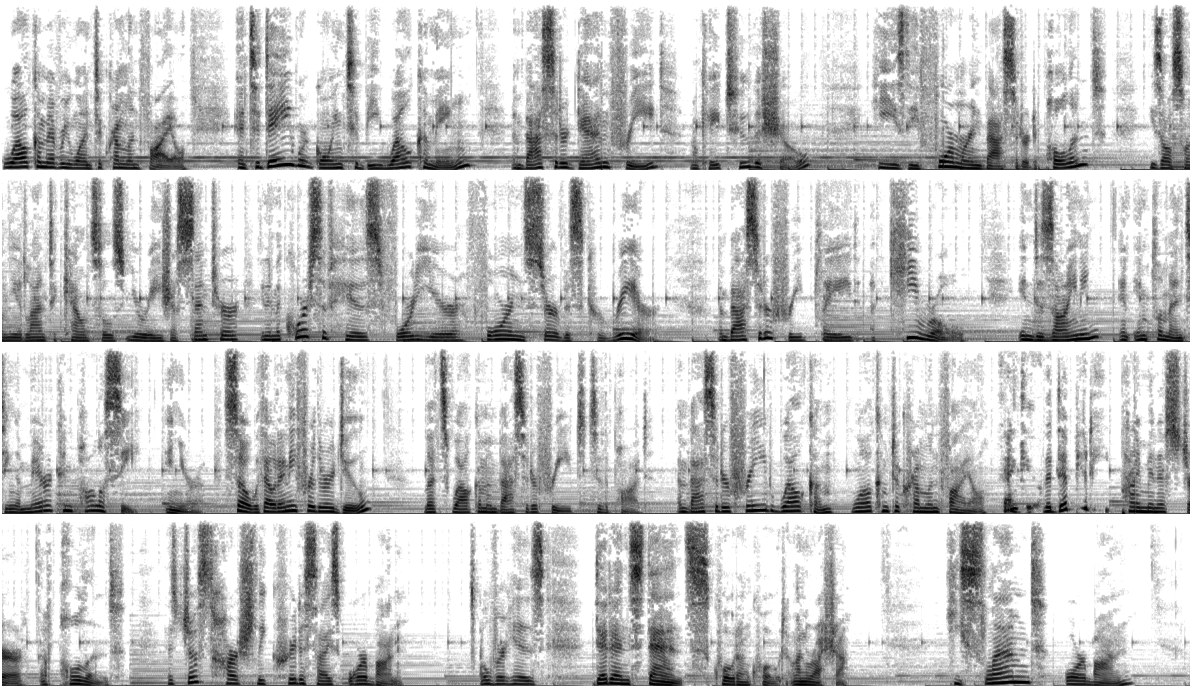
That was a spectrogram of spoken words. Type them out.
Welcome, everyone, to Kremlin File. And today we're going to be welcoming Ambassador Dan Fried, okay, to the show. He's the former ambassador to Poland. He's also on the Atlantic Council's Eurasia Center. And in the course of his 40 year foreign service career, Ambassador Fried played a key role in designing and implementing American policy in Europe. So, without any further ado, Let's welcome Ambassador Fried to the pod. Ambassador Fried, welcome. Welcome to Kremlin File. Thank you. The Deputy Prime Minister of Poland has just harshly criticized Orban over his dead end stance, quote unquote, on Russia. He slammed Orban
